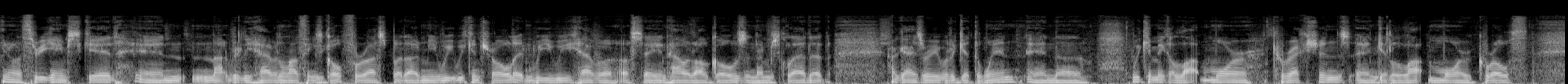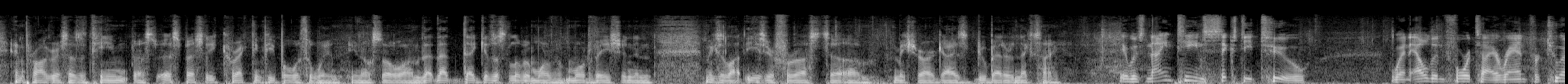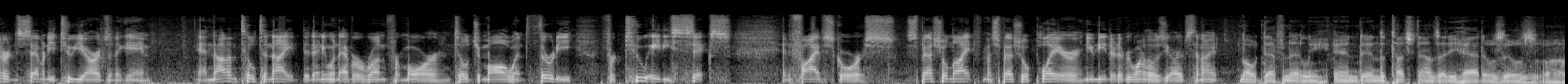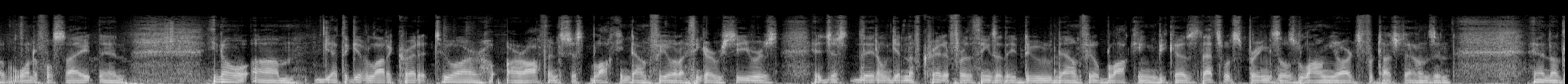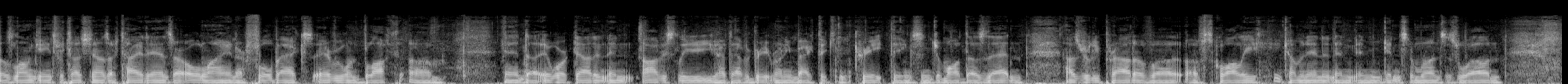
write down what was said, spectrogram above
you know, a three game skid and not really having a lot of things go for us. But I mean, we, we control it and we, we have a, a say in how it all goes. And I'm just glad that our guys were able to get the win. And uh, we can make a lot more corrections and get a lot more growth and progress as a team, especially correcting people with a win. You know, so um, that, that, that gives us a little bit more motivation and makes it a lot easier for us to um, make sure our guys do better the next time. It was 1962 when Eldon Fortie ran for 272 yards in a game. And not until tonight did anyone ever run for more until Jamal went 30 for 286 and five scores. Special night from a special player, and you needed every one of those yards tonight. No, definitely, and and the touchdowns that he had, it was it was a wonderful sight, and you know um, you have to give a lot of credit to our our offense just blocking downfield. I think our receivers, it just they don't get enough credit for the things that they do downfield blocking because that's what springs those long yards for touchdowns and and uh, those long gains for touchdowns. Our tight ends, our O line, our fullbacks, everyone blocked, um, and uh, it worked out. And, and obviously you have to have a great running back that can create things, and Jamal does that. And I was really proud of uh, of Squally coming in and, and, and, getting some runs as well. And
